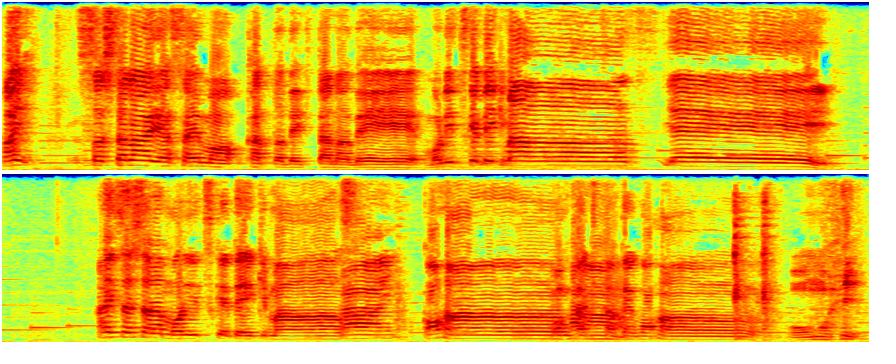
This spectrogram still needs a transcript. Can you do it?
はい。そしたら野菜もカットできたので、盛り付けていきまーす。イェーイ。はい、そしたら盛り付けていきまーす。はーいごはーん。炊きたてごはーん。大盛り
